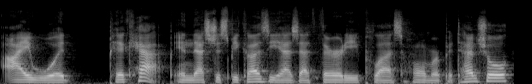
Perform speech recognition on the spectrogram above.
I would pick Happ. and that's just because he has that 30 plus homer potential.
